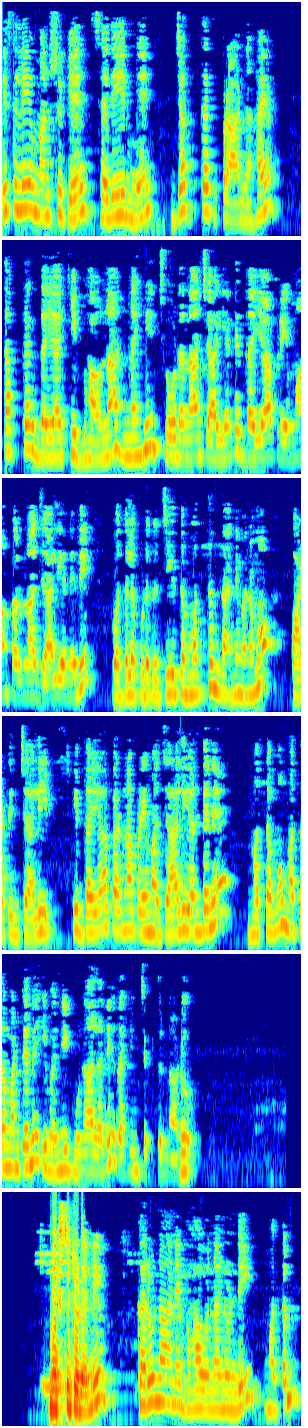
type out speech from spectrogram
इसलिए मनुष्य के शरीर में जब तक प्राण है तब तक దయా కి భావన నహి చూడనా చాయి అంటే దయ ప్రేమ కరుణ జాలి అనేది వదలకూడదు జీవితం మొత్తం దాన్ని మనము పాటించాలి ఈ దయా కరుణ ప్రేమ జాలి అంటేనే మతము మతం అంటేనే ఇవన్నీ గుణాలని రహీం చెప్తున్నాడు. నెక్స్ట్ చూడండి. కరుణ అనే భావన నుండి మతం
